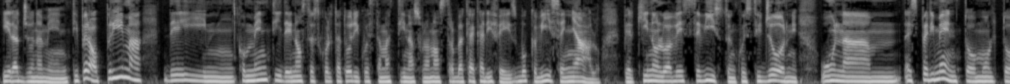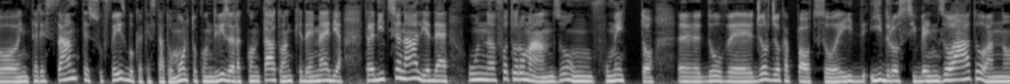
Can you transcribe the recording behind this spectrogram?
i ragionamenti. Però prima dei mh, mm, commenti dei nostri ascoltatori questa mattina sulla nostra bacheca di Facebook vi segnalo per chi non lo avesse visto in questi giorni una um, esperimento molto interessante su Facebook che è stato molto condiviso e raccontato anche dai media tradizionali ed è un fotoromanzo, un fumetto eh, dove Giorgio Cappozzo e Id- Idrossi Benzoato hanno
